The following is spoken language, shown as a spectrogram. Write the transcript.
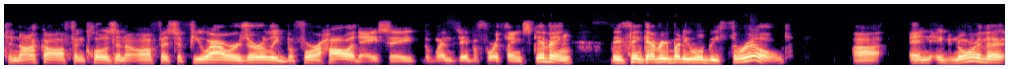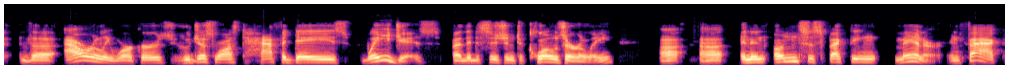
to knock off and close an office a few hours early before a holiday, say the Wednesday before Thanksgiving, they think everybody will be thrilled uh, and ignore the the hourly workers who just lost half a day's wages by the decision to close early uh, uh, in an unsuspecting manner. In fact,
